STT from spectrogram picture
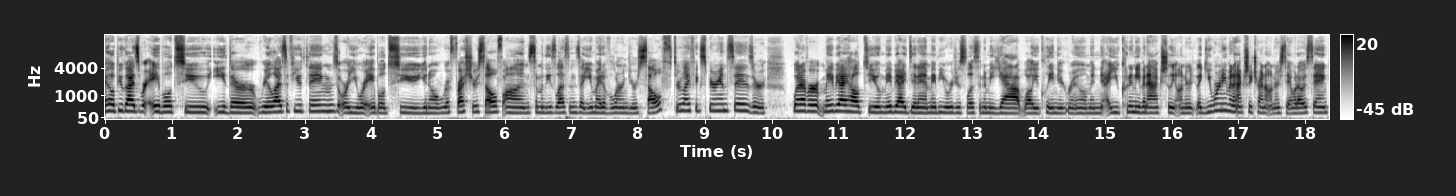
I hope you guys were able to either realize a few things or you were able to, you know, refresh yourself on some of these lessons that you might have learned yourself through life experiences or whatever. Maybe I helped you, maybe I didn't. Maybe you were just listening to me yap while you cleaned your room and you couldn't even actually under like you weren't even actually trying to understand what I was saying.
